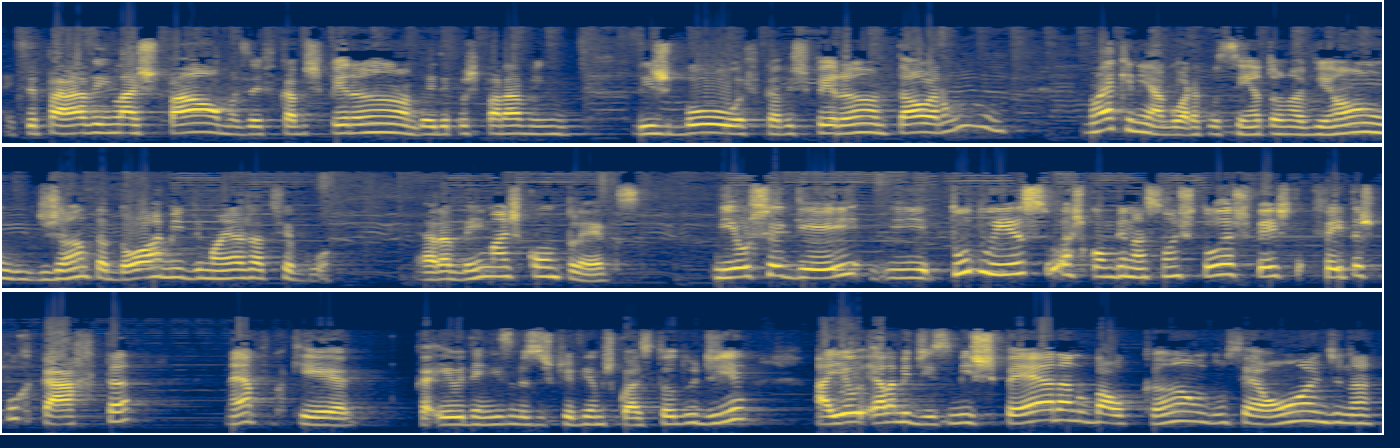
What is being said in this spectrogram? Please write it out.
Aí você parava em Las Palmas, aí ficava esperando, aí depois parava em Lisboa, ficava esperando tal. Era um. Não é que nem agora que você entra no avião, janta, dorme e de manhã já chegou. Era bem mais complexo. E eu cheguei, e tudo isso, as combinações todas feitas por carta, né? Porque eu e Denise nos escrevíamos quase todo dia. Aí eu, ela me disse: me espera no balcão, não sei aonde, na,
